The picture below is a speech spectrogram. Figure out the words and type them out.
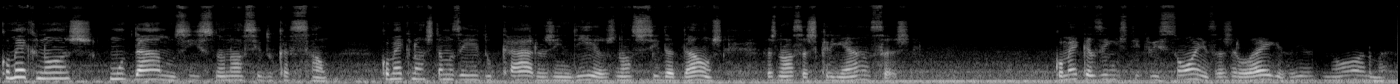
Como é que nós mudamos isso na nossa educação? Como é que nós estamos a educar hoje em dia os nossos cidadãos, as nossas crianças? Como é que as instituições, as leis e as normas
